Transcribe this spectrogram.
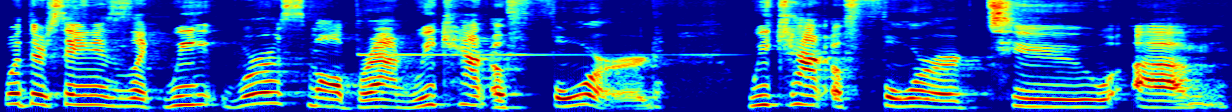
What they're saying is like we we're a small brand, we can't afford we can't afford to. Um,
